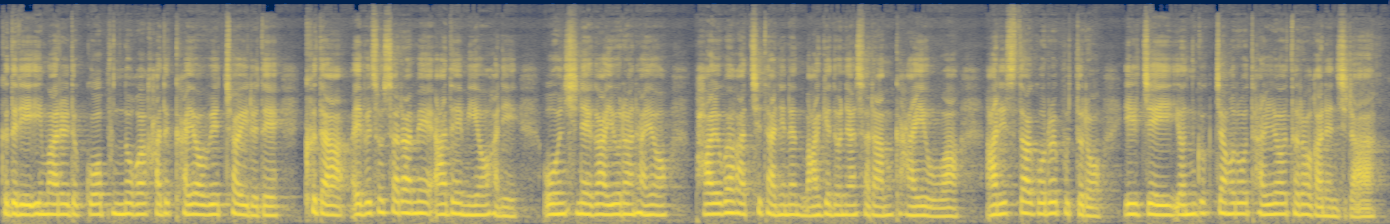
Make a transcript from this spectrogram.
그들이 이 말을 듣고 분노가 가득하여 외쳐 이르되 크다 에베소 사람의 아데미여 하니 온 시내가 요란하여 바울과 같이 다니는 마게도냐 사람 가이오와 아리스다고를 붙들어 일제히 연극장으로 달려 들어가는지라.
